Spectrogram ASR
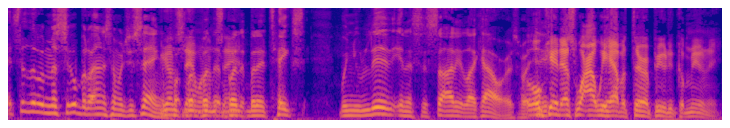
It's a little mystical, but I understand what you're saying. You understand but, what but, I'm saying? But, but it takes when you live in a society like ours, right? Okay, that's why we have a therapeutic community.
